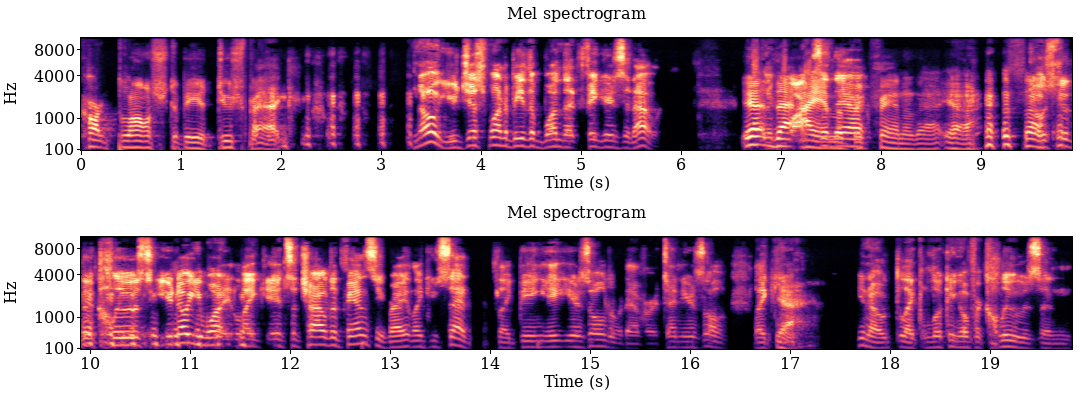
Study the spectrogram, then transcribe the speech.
carte blanche to be a douchebag. No, you just want to be the one that figures it out. Yeah, Like, that I walks in am there, a big fan of that. Yeah, so Goes through the clues. You know, you want like it's a childhood fantasy, right? Like you said, like being eight years old or whatever, or ten years old. Like yeah, you know, like looking over clues and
